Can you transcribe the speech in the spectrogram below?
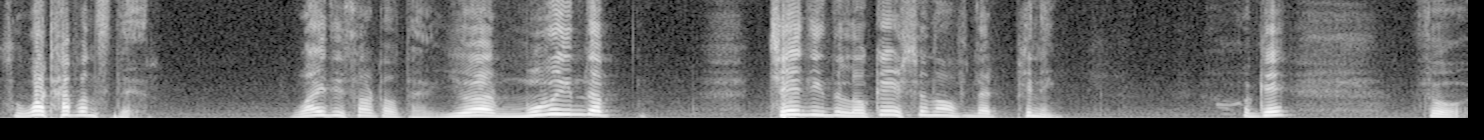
So, what happens there? Why this sort of thing? You are moving the changing the location of that pinning Okay. So,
